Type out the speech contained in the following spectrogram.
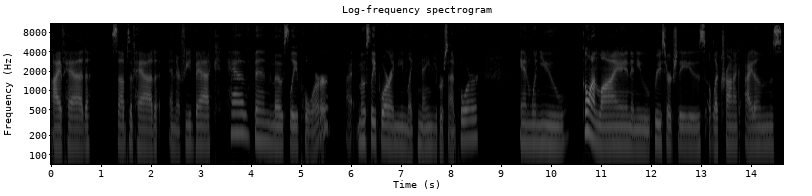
I've had, subs have had, and their feedback have been mostly poor. I, mostly poor, I mean like 90% poor. And when you go online and you research these electronic items,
